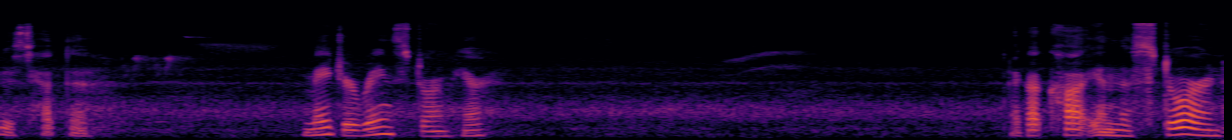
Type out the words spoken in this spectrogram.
We just had the major rainstorm here. I got caught in the store and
